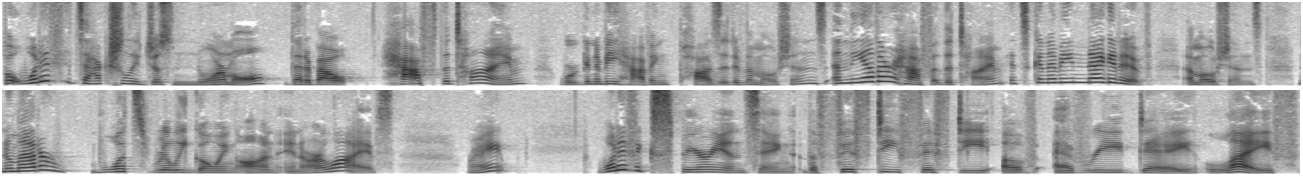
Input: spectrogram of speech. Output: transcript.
But what if it's actually just normal that about half the time we're going to be having positive emotions, and the other half of the time it's going to be negative emotions, no matter what's really going on in our lives, right? What if experiencing the 50 50 of everyday life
